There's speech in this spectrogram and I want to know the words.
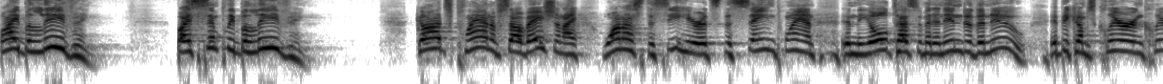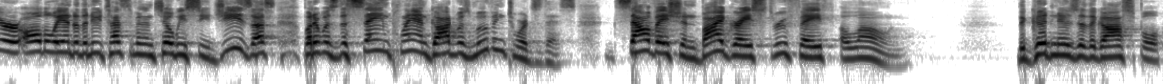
by believing, by simply believing. God's plan of salvation, I want us to see here, it's the same plan in the Old Testament and into the New. It becomes clearer and clearer all the way into the New Testament until we see Jesus, but it was the same plan. God was moving towards this salvation by grace through faith alone. The good news of the gospel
